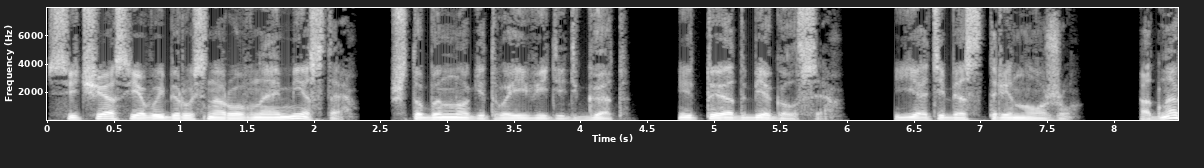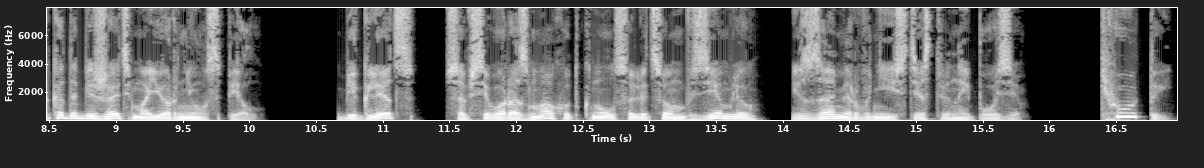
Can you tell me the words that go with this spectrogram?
«Сейчас я выберусь на ровное место, чтобы ноги твои видеть, гад. И ты отбегался. Я тебя стреножу». Однако добежать майор не успел. Беглец со всего размаху ткнулся лицом в землю и замер в неестественной позе. «Тьфу ты!»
